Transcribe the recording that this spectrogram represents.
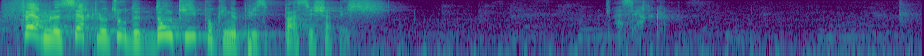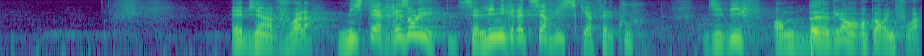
ferment le cercle autour de Donkey pour qu'il ne puisse pas s'échapper. Un cercle. Eh bien voilà, mystère résolu. C'est l'immigré de service qui a fait le coup, dit Biff en beuglant encore une fois.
